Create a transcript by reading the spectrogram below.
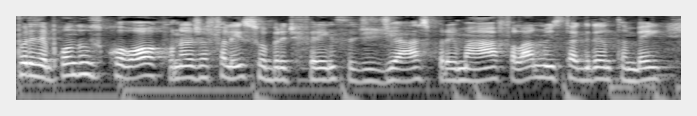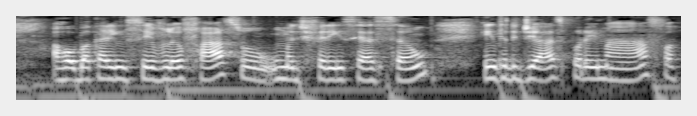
por exemplo, quando eu coloco, né, eu já falei sobre a diferença de diáspora e maafa, lá no Instagram também, arroba eu faço uma diferenciação entre diáspora e maafa,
